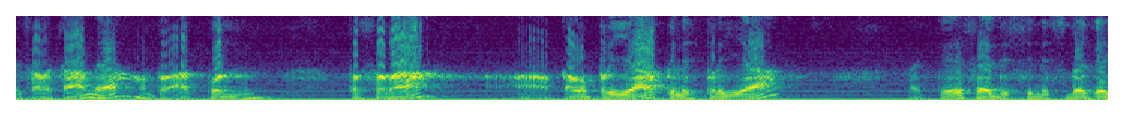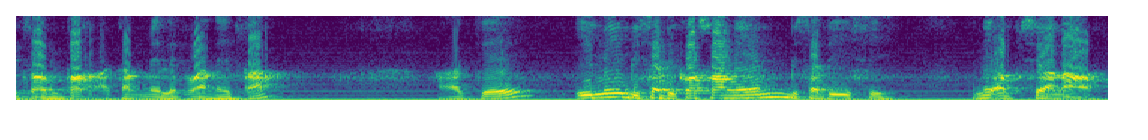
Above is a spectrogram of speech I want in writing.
misalkan ya untuk akun terserah. Uh, kalau pria pilih pria. Oke saya di sini sebagai contoh akan milih wanita. Oke ini bisa dikosongin bisa diisi. Ini opsional.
